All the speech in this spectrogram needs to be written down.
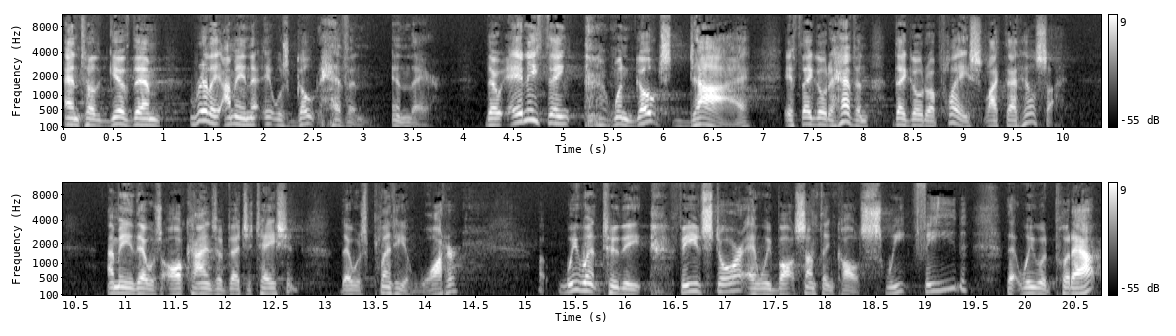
and to give them really, I mean, it was goat heaven in there. There anything when goats die, if they go to heaven, they go to a place like that hillside. I mean, there was all kinds of vegetation. There was plenty of water. We went to the feed store and we bought something called sweet feed that we would put out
